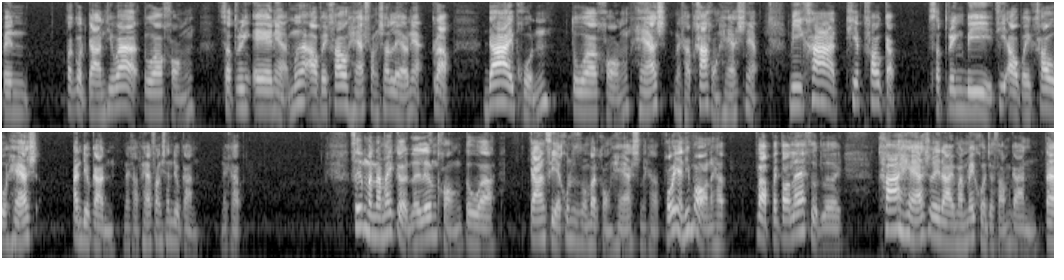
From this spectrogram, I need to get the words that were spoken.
เป็นปรากฏการณ์ที่ว่าตัวของ string A เนี่ย เมื่อเอาไปเข้า hash function แล้วเนี่ย กลับได้ผลตัวของ hash นะครับ ค่าของ hash เนี่ย มีค่าเทียบเท่ากับ string B ที่เอาไปเข้า hash อันเดียวกันนะครับ hash function เดียวกันนะครับ ซึ่งมันทำให้เกิดในเรื่องของตัวการเสียคุณสมบัติของ hash นะครับ เพราะอย่างที่บอกนะครับ กลับไปตอนแรกสุดเลย ค่า hash ใดๆมันไม่ควรจะซ้ำกัน แต่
